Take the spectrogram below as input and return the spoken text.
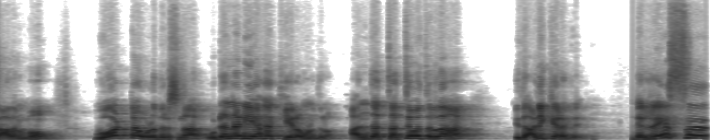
சாதனமும் ஓட்டை உழுதுருச்சுன்னா உடனடியாக கீழே உழுந்துடும் அந்த தத்துவத்தில் தான் இது அழிக்கிறது. இந்த லேசர்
